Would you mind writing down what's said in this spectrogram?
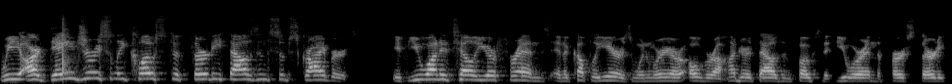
we are dangerously close to 30,000 subscribers. If you want to tell your friends in a couple of years when we're over 100,000 folks that you were in the first 30,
